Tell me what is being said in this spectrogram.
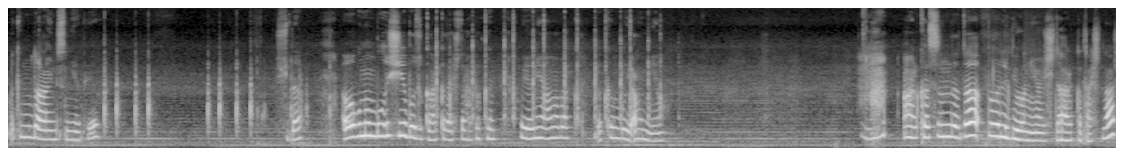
Bakın bu da aynısını yapıyor. Şu da. Ama bunun bu ışığı bozuk arkadaşlar. Bakın bu yanıyor ama bak bakın bu yanmıyor. Arkasında da böyle görünüyor işte arkadaşlar.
